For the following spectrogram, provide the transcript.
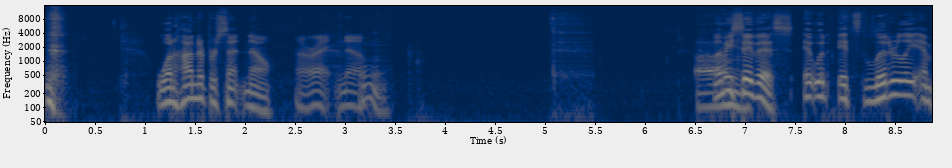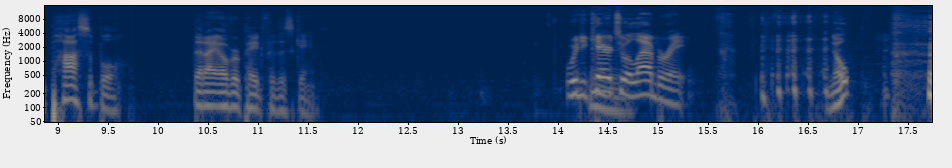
One hundred percent no. All right. No. Hmm. Let me um, say this: it would. It's literally impossible that I overpaid for this game. Would you care to hmm. elaborate? Nope.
